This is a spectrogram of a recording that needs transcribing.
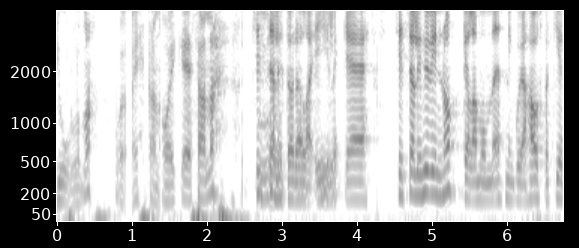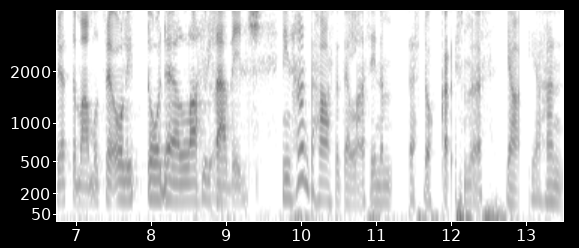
julma, voi, ehkä on oikea sana. Siis se oli todella ilkeä. Siis se oli hyvin nokkela mun mielestä niin kuin, ja hauska kirjoittamaan, mutta se oli todella Kyllä. savage. Niin häntä haastatellaan siinä tässä dokkarissa myös, ja, ja hän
